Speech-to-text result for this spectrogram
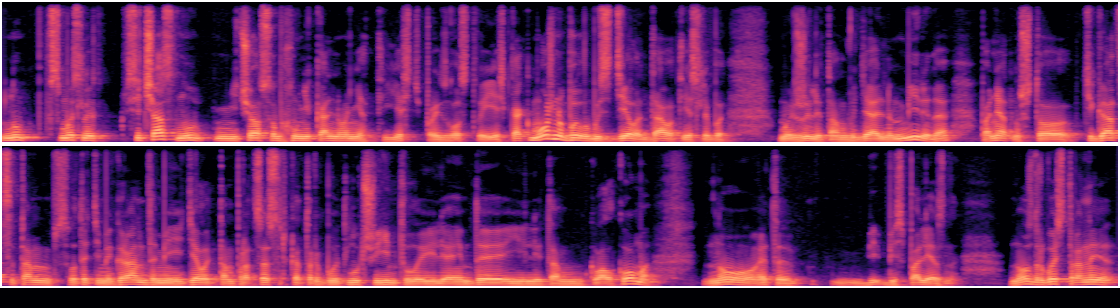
Ну, в смысле, сейчас, ну, ничего особо уникального нет. Есть производство и есть. Как можно было бы сделать, да, вот если бы мы жили там в идеальном мире, да, понятно, что тягаться там с вот этими грандами и делать там процессор, который будет лучше Intel или AMD или там Qualcomm, но это бесполезно. Но, с другой стороны,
